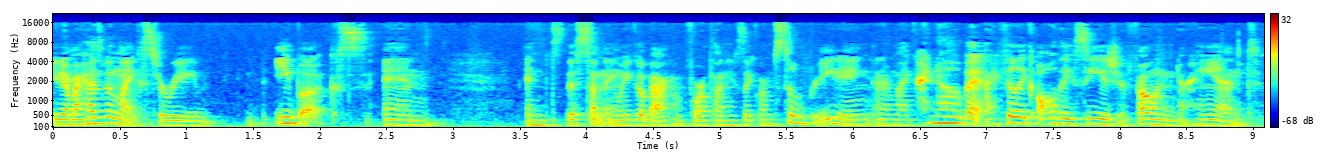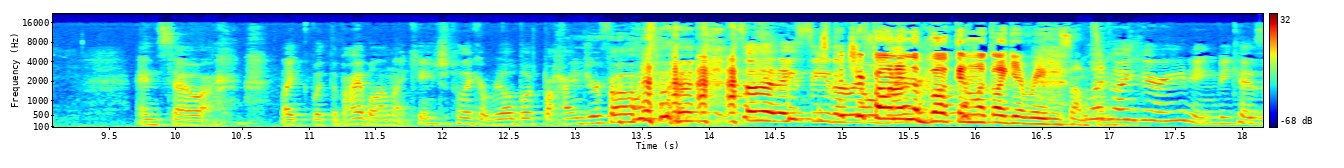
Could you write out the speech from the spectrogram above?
you know, my husband likes to read ebooks and and this is something we go back and forth on. He's like, well, I'm still reading, and I'm like, I know, but I feel like all they see is your phone in your hand. And so, like with the Bible, I'm like, can't you just put like a real book behind your phone so that they see Just the put your phone in the book? book and look like you're reading something. look like you're reading because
